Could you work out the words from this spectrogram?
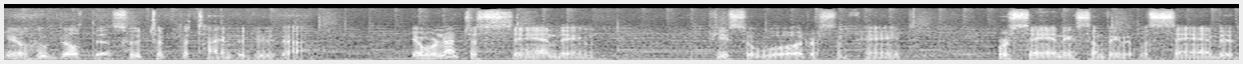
You know, who built this? Who took the time to do that? Yeah, we're not just sanding a piece of wood or some paint. We're sanding something that was sanded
